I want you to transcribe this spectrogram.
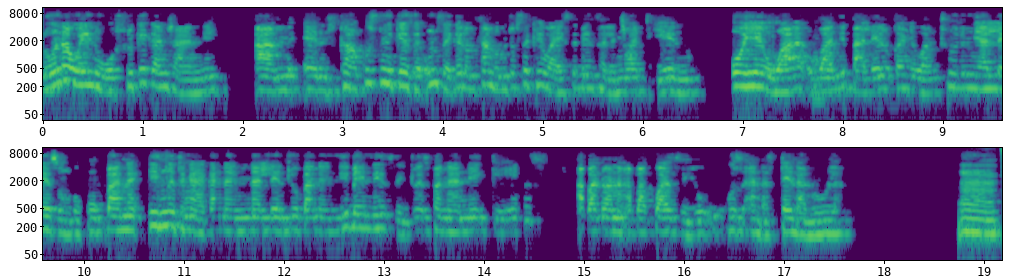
Lona wenu wohluke kanjani? Um and khakusinikeze umzekelo mhlawumbi umntu osekhe wayisebenzisa le ncwadi yenu oye wanibhalela okanye wanithumela umyalezo ngokokubana incede kangakanani nale nto yobana nibe nezinto ezifana nee-games abantwana abakwaziyo ukuzi-understanda lula. Mm.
